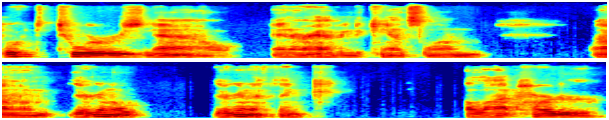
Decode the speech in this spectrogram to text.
booked tours now and are having to cancel them. Um, they're going to they're going to think a lot harder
